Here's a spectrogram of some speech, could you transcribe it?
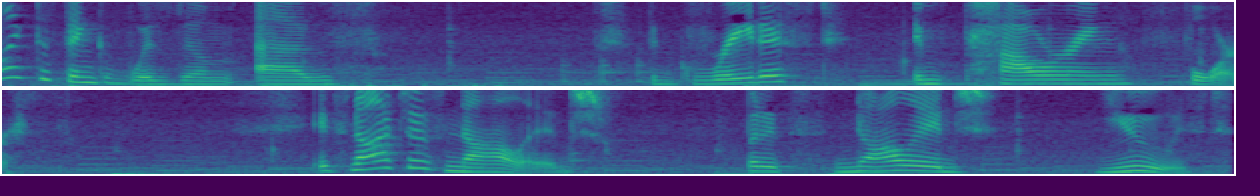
like to think of wisdom as the greatest empowering force. It's not just knowledge, but it's knowledge used,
